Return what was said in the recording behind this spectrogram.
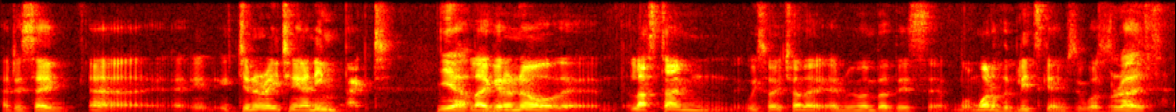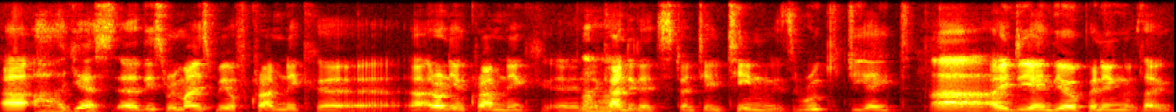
how to say, uh, generating an impact. Yeah. Like, I don't know, the last time we saw each other, I remember this, uh, one of the Blitz games, it was, right. uh, ah, yes, uh, this reminds me of Kramnik, uh, Aronian Kramnik in the Uh-huh. Candidates 2018 with Rook G8 Ah. idea in the opening. It's like,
